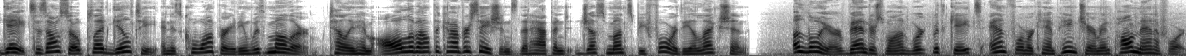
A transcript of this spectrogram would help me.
Gates has also pled guilty and is cooperating with Mueller, telling him all about the conversations that happened just months before the election. A lawyer, van der Zwaan, worked with Gates and former campaign chairman Paul Manafort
